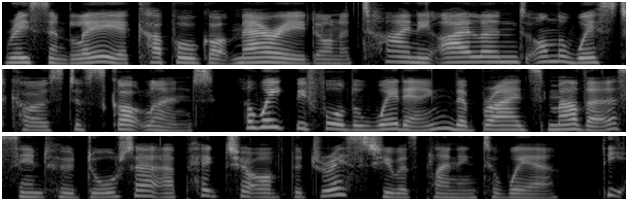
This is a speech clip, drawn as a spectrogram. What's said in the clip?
Recently, a couple got married on a tiny island on the west coast of Scotland. A week before the wedding, the bride's mother sent her daughter a picture of the dress she was planning to wear. The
